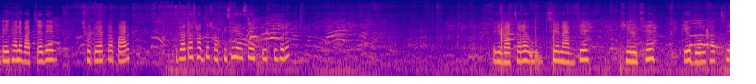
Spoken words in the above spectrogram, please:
এটা এখানে বাচ্চাদের ছোট একটা পার্ক। যথাসাধ্য সব কিছুই আছে একটু একটু করে। এই যে বাচ্চারা উঠছে নাচছে খেলছে, কেউ দোল খাচ্ছে।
